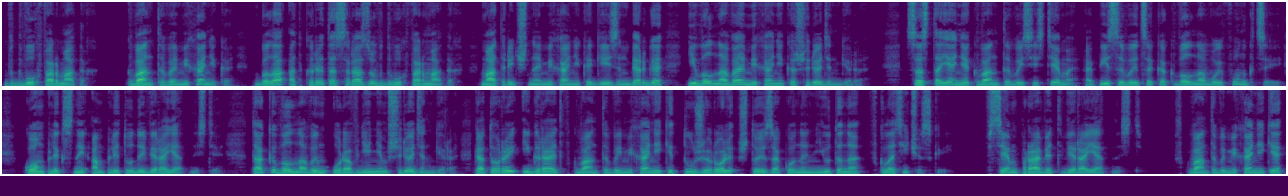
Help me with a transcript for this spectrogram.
В двух форматах Квантовая механика была открыта сразу в двух форматах – матричная механика Гейзенберга и волновая механика Шрёдингера. Состояние квантовой системы описывается как волновой функцией комплексной амплитуды вероятности, так и волновым уравнением Шрёдингера, который играет в квантовой механике ту же роль, что и законы Ньютона в классической. Всем правит вероятность. В квантовой механике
